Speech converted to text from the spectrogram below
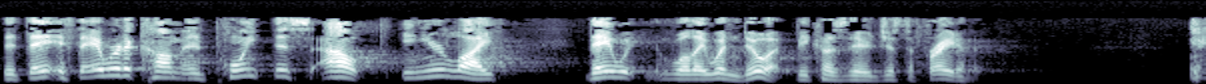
that they, if they were to come and point this out in your life, they would, well, they wouldn't do it because they're just afraid of it.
